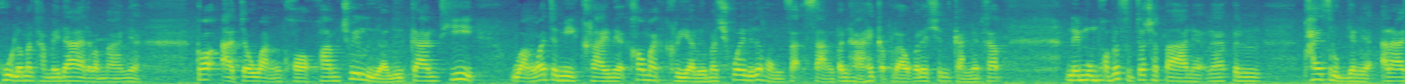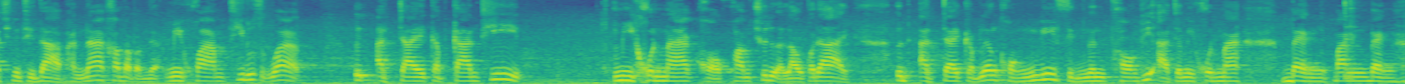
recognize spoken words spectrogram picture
พูดแล้วมันทำไม่ได้อะไรประมาณเนี่ยก็อาจจะหวังขอความช่วยเหลือหรือการที่หวังว่าจะมีใครเนี่ยเข้ามาเคลียร์หรือมาช่วยในเรื่องของสะสางปัญหาให้กับเราก็ได้เช่นกันนะครับ ในมุมความรู้สึกเจ้าชะตาเนี่ยนะเป็นไพ่สรุปอย่างเนี่ยอาราชินีถือดาบหันหน้าเข้ามาแบบเนี่ยมีความที่รู้สึกว่าอึดอัดใจกับการที่ มีคนมาขอความช่วยเหลือเราก็ได้ อึดอัดใจกับเรื่องของหนี้สินเงินทองที่อาจจะมีคนมาแบ่งปันแบ่งห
